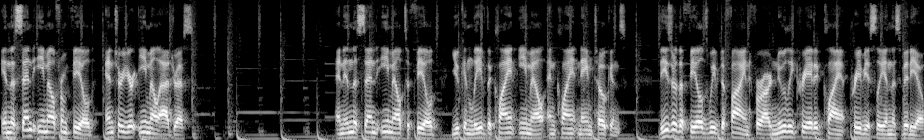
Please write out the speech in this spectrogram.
In the Send Email From field, enter your email address. And in the Send Email To field, you can leave the client email and client name tokens. These are the fields we've defined for our newly created client previously in this video.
